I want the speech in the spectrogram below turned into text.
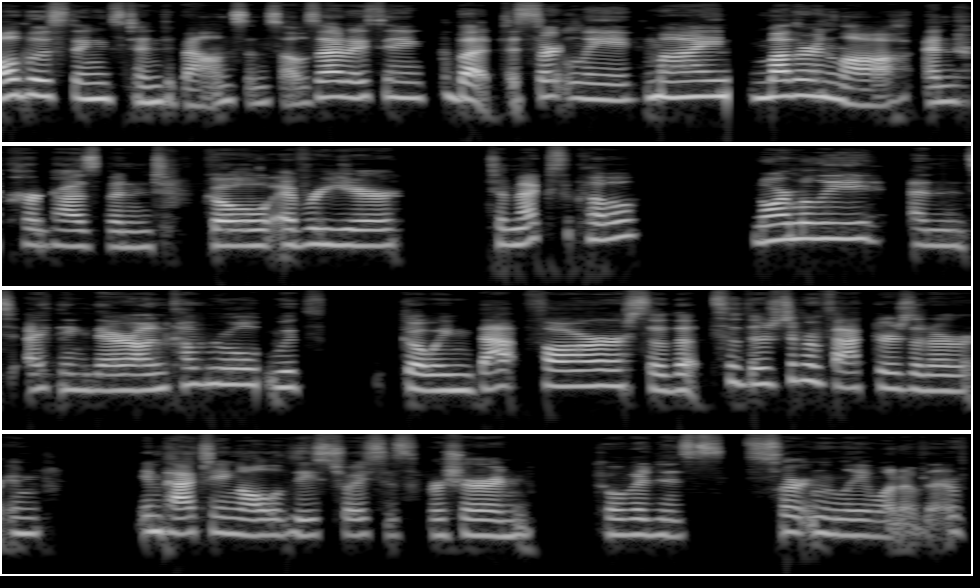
all those things tend to balance themselves out, I think. But certainly my mother in law and her husband go every year to Mexico normally. And I think they're uncomfortable with going that far. So that so there's different factors that are im- impacting all of these choices for sure. And COVID is certainly one of them.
